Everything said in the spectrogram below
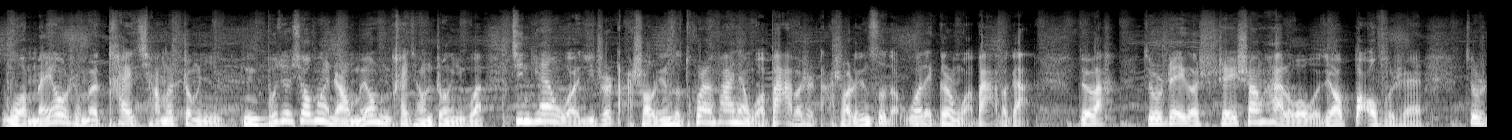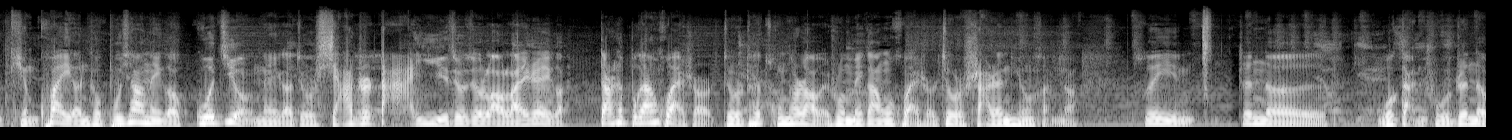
我没有什么太强的正义，你不觉得萧峰也这样？我没有什么太强正义观。今天我一直打少林寺，突然发现我爸爸是打少林寺的，我得跟着我爸爸干，对吧？就是这个谁伤害了我，我就要报复谁，就是挺快意恩仇，不像那个郭靖那个就是侠之大义，就就老来这个，但是他不干坏事儿，就是他从头到尾说没干过坏事儿，就是杀人挺狠的，所以真的我感触真的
